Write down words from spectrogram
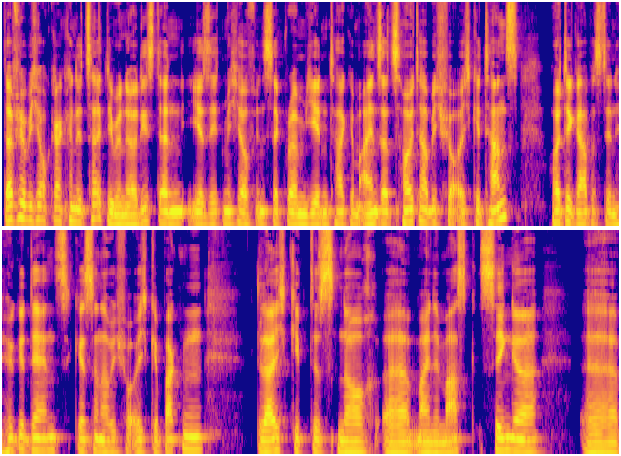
Dafür habe ich auch gar keine Zeit, liebe Nerdies, denn ihr seht mich auf Instagram jeden Tag im Einsatz. Heute habe ich für euch getanzt. Heute gab es den Hügge Dance. Gestern habe ich für euch gebacken. Gleich gibt es noch äh, meine Mask Singer äh,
